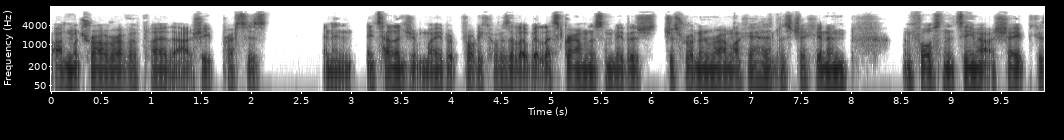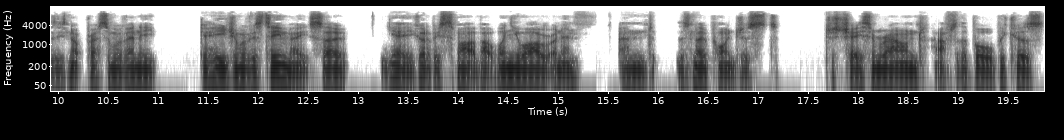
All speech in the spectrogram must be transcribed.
I'd much rather have a player that actually presses in an intelligent way, but probably covers a little bit less ground than somebody that's just running around like a headless chicken and and forcing the team out of shape because he's not pressing with any cohesion with his teammates. So yeah, you've got to be smart about when you are running, and there's no point just just chasing around after the ball because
